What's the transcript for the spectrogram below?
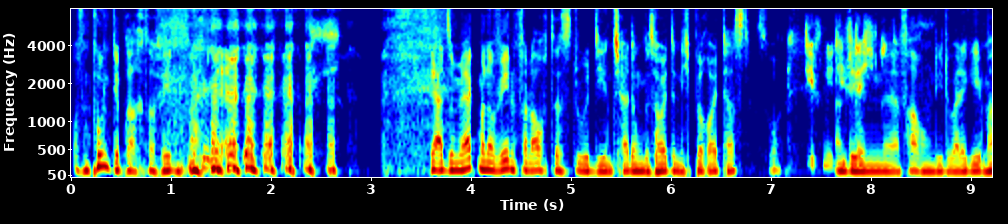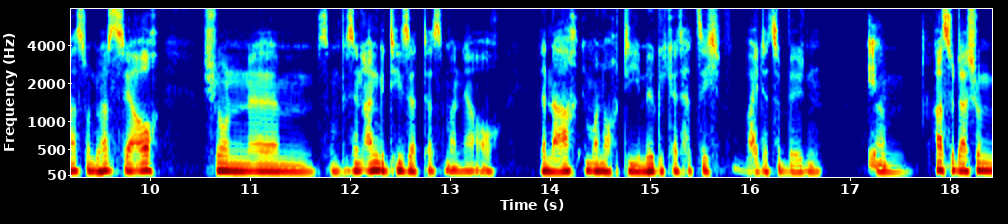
Auf den Punkt gebracht, auf jeden Fall. ja, also merkt man auf jeden Fall auch, dass du die Entscheidung bis heute nicht bereut hast. So an Definitiv den nicht. äh, Erfahrungen, die du weitergegeben hast. Und du hast es ja auch schon ähm, so ein bisschen angeteasert, dass man ja auch danach immer noch die Möglichkeit hat, sich weiterzubilden. Ähm, hast du da schon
